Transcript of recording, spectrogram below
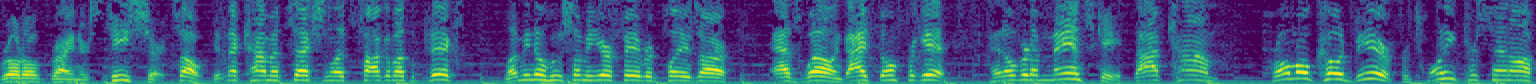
Roto Grinders t-shirt. So get in the comment section. Let's talk about the picks. Let me know who some of your favorite plays are as well. And guys, don't forget, head over to manscaped.com. Promo code beer for 20% off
